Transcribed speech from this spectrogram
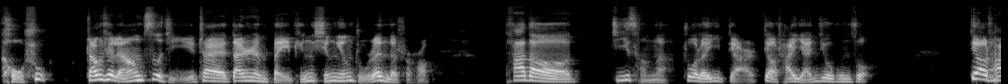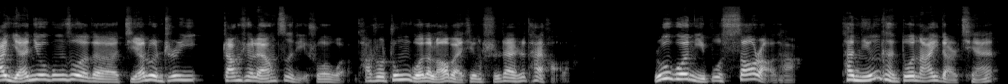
口述，张学良自己在担任北平行营主任的时候，他到。基层啊，做了一点调查研究工作。调查研究工作的结论之一，张学良自己说过：“他说中国的老百姓实在是太好了，如果你不骚扰他，他宁肯多拿一点钱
